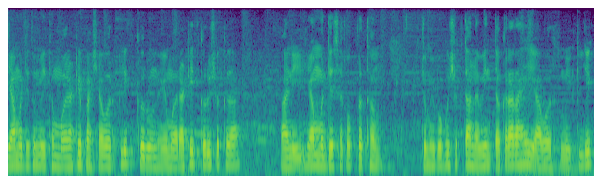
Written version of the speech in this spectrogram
यामध्ये तुम्ही इथं मराठी भाषावर क्लिक करून हे मराठीत करू शकता. आणि यामध्ये सर्वप्रथम तुम्ही बघू शकता नवीन तक्रार आहे यावर तुम्ही क्लिक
